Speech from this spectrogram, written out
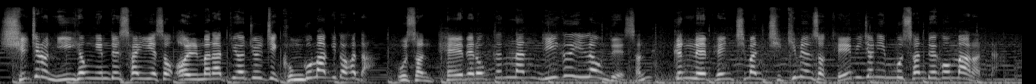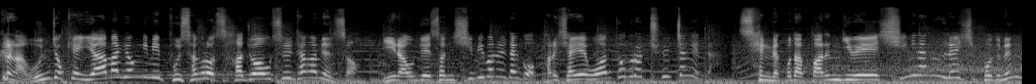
실제로는 이 형님들 사이에서 얼마나 뛰어줄지 궁금하기도 하다. 우선 패배로 끝난 리그 1라운드에선 끝내 벤치만 지키면서 데뷔전이 무산되고 말았다. 그러나 운 좋게 야말 형님이 부상으로 사주 아웃을 당하면서 2라운드에선 12번을 달고 바르샤의 원톱으로 출장했다. 생각보다 빠른 기회에 신이 난 레시포드는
